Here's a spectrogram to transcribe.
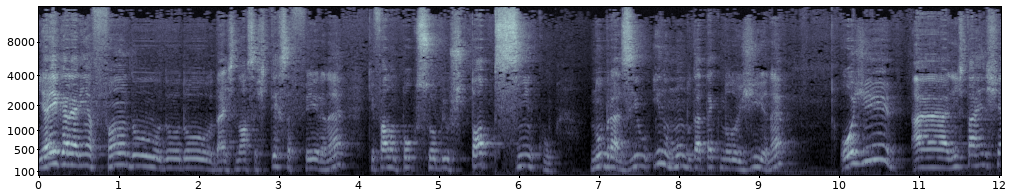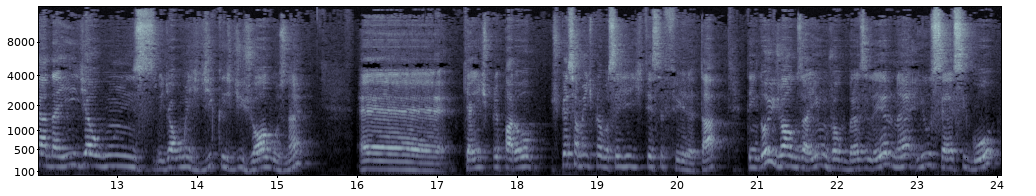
E aí, galerinha fã do, do, do das nossas terça-feira, né? Que fala um pouco sobre os top 5 no Brasil e no mundo da tecnologia, né? Hoje a gente está recheado aí de, alguns, de algumas dicas de jogos, né? É, que a gente preparou especialmente para vocês de terça-feira, tá? Tem dois jogos aí, um jogo brasileiro, né? E o CSGO,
